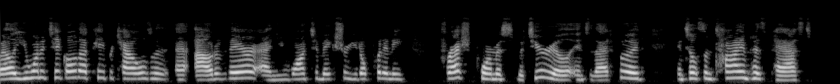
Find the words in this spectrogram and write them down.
well, you want to take all that paper towels uh, out of there and you want to make sure you don't put any fresh porous material into that hood until some time has passed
